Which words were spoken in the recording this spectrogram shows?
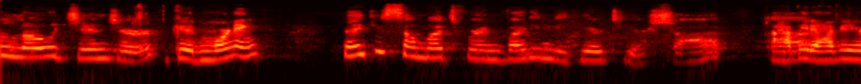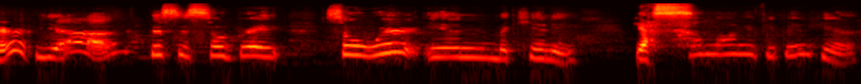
Hello, Ginger. Good morning. Thank you so much for inviting me here to your shop. Happy Uh, to have you here. Yeah, this is so great. So we're in McKinney. Yes. How long have you been here?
